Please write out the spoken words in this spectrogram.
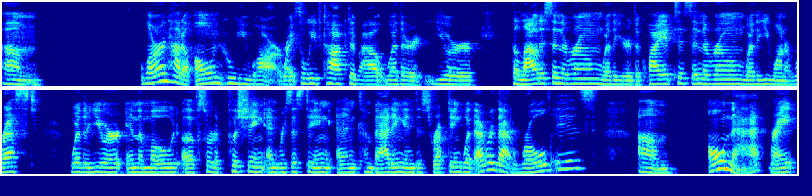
um, learn how to own who you are, right? So we've talked about whether you're the loudest in the room, whether you're the quietest in the room, whether you want to rest, whether you're in the mode of sort of pushing and resisting and combating and disrupting, whatever that role is, um, own that, right?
